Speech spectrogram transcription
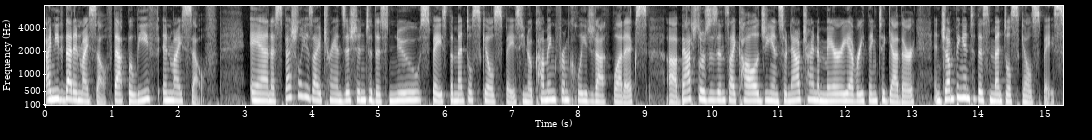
I needed that in myself, that belief in myself. And especially as I transitioned to this new space, the mental skills space, you know, coming from collegiate athletics, uh, bachelor's is in psychology, and so now trying to marry everything together and jumping into this mental skills space.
